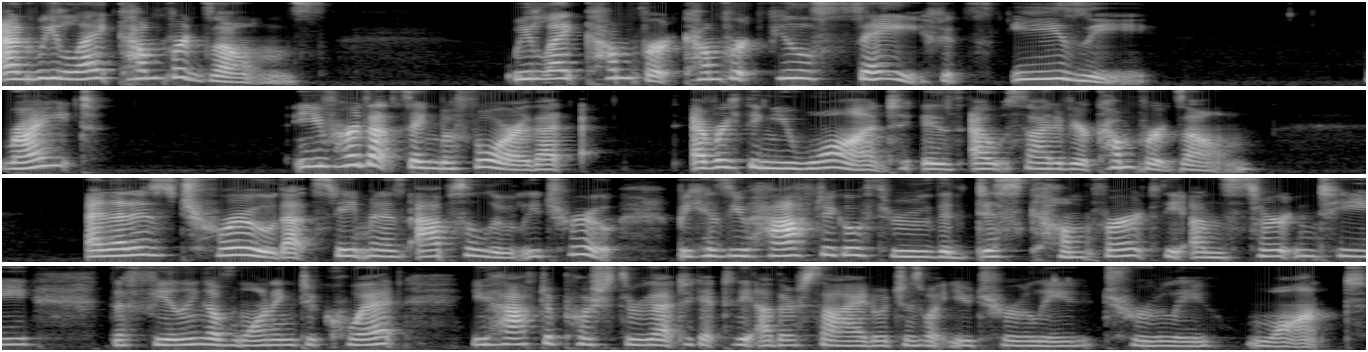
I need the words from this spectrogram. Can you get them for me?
And we like comfort zones. We like comfort. Comfort feels safe, it's easy, right? You've heard that saying before that everything you want is outside of your comfort zone. And that is true. That statement is absolutely true because you have to go through the discomfort, the uncertainty, the feeling of wanting to quit. You have to push through that to get to the other side, which is what you truly, truly want.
